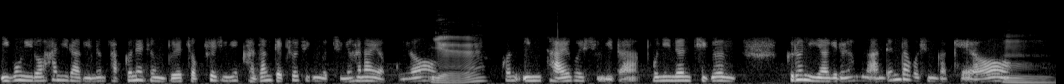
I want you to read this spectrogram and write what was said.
2015 한일합의는 박근혜 정부의 적폐 중에 가장 대표적인 것 중에 하나였고요. 예. 그건 이미 다 알고 있습니다. 본인은 지금 그런 이야기를 하면 안 된다고 생각해요. 음.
